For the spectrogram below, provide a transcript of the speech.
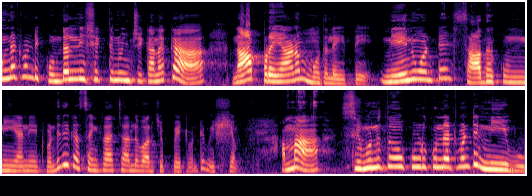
ఉన్నటువంటి కుండలిని శక్తి నుంచి కనుక నా ప్రయాణం మొదలైతే నేను అంటే సాధకుణ్ణి అనేటువంటిది ఇక శంకరాచార్యులు వారు చెప్పేటువంటి విషయం. అమ్మ శివునితో కూడుకున్నటువంటి నీవు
